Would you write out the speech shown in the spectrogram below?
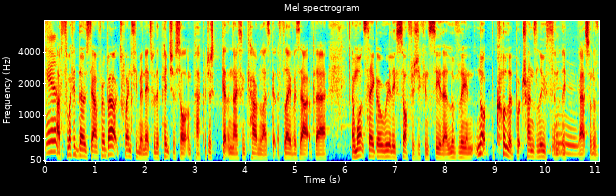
Yeah. I've sweated those down for about 20 minutes with a pinch of salt and pepper. Just get them nice and caramelised, get the flavours out of there. And once they go really soft, as you can see, they're lovely and not coloured, but translucently mm. uh, sort of...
